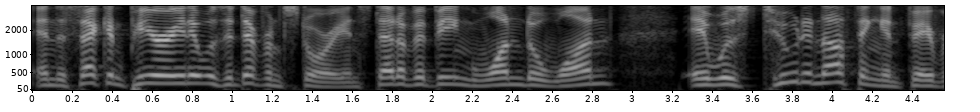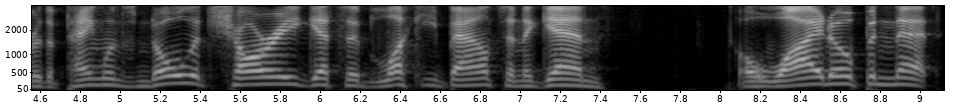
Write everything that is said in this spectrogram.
in the second period, it was a different story. Instead of it being one to one, it was two to nothing in favor of the Penguins. Noel Acciari gets a lucky bounce, and again, a wide open net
